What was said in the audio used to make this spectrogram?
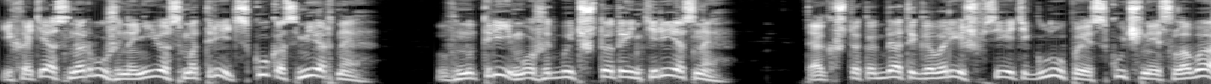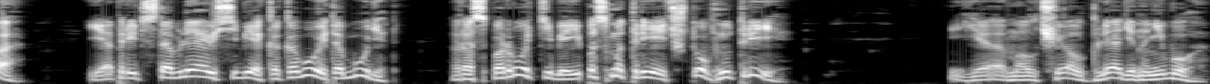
и хотя снаружи на нее смотреть скука смертная, внутри может быть что-то интересное. Так что, когда ты говоришь все эти глупые, скучные слова, я представляю себе, каково это будет — распороть тебя и посмотреть, что внутри». Я молчал, глядя на него.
